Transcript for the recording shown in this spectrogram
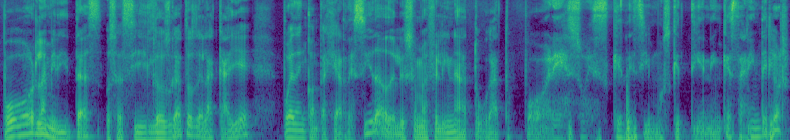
por lamiditas. O sea, si los gatos de la calle pueden contagiar de sida o de leucemia felina a tu gato. Por eso es que decimos que tienen que estar interior.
